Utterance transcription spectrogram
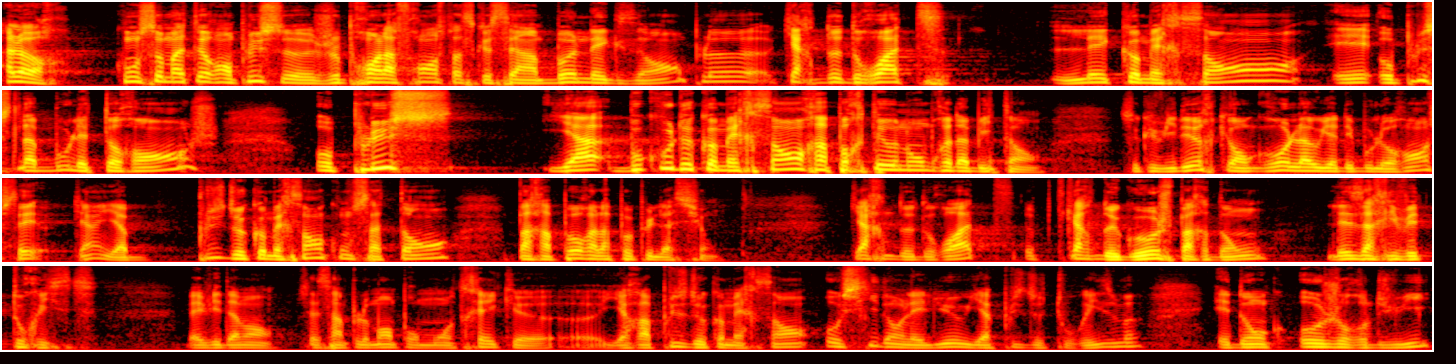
Alors, consommateurs en plus, euh, je prends la France parce que c'est un bon exemple. Carte de droite, les commerçants, et au plus la boule est orange, au plus il y a beaucoup de commerçants rapportés au nombre d'habitants. Ce qui veut dire qu'en gros, là où il y a des boules oranges, c'est qu'il y a plus de commerçants qu'on s'attend par rapport à la population carte de droite, euh, carte de gauche, pardon, les arrivées de touristes. Bah, évidemment, c'est simplement pour montrer qu'il euh, y aura plus de commerçants aussi dans les lieux où il y a plus de tourisme. Et donc aujourd'hui,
